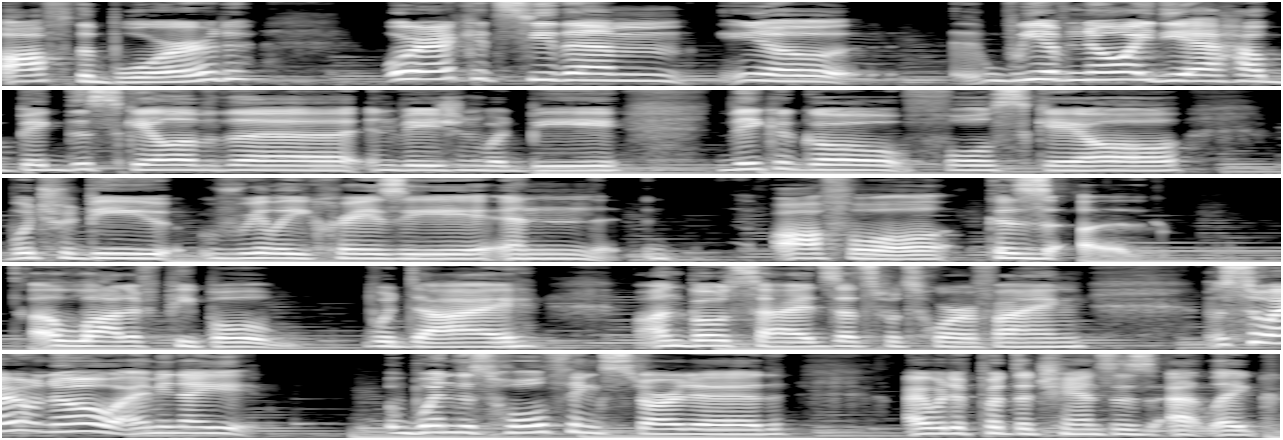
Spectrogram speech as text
off the board. Or I could see them, you know, we have no idea how big the scale of the invasion would be. They could go full scale, which would be really crazy and awful because a, uh, a lot of people would die on both sides. That's what's horrifying. So I don't know. I mean, I when this whole thing started, I would have put the chances at like,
